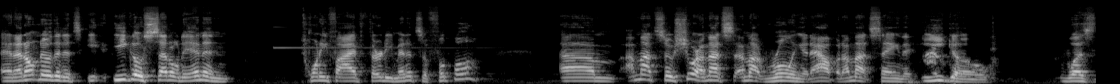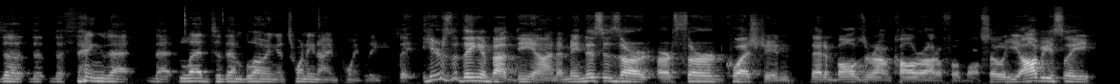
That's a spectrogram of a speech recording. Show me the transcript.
And I don't know that it's e- ego settled in in 25, 30 minutes of football. Um, I'm not so sure. I'm not I'm not ruling it out, but I'm not saying that ego was the, the the thing that that led to them blowing a 29 point lead. So here's the thing about Deion. I mean, this is our our third question that involves around Colorado football. So he obviously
